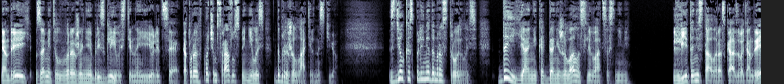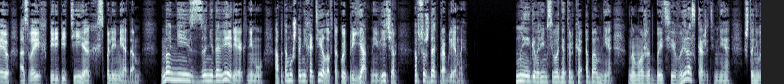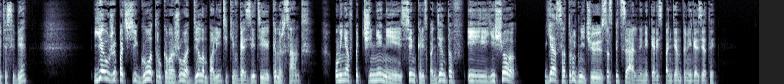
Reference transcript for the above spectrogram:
Андрей заметил выражение брезгливости на ее лице, которое, впрочем, сразу сменилось доброжелательностью. Сделка с Полимедом расстроилась, да и я никогда не желала сливаться с ними. Лита не стала рассказывать Андрею о своих перипетиях с Полимедом, но не из-за недоверия к нему, а потому что не хотела в такой приятный вечер обсуждать проблемы. Мы говорим сегодня только обо мне, но, может быть, и вы расскажете мне что-нибудь о себе? Я уже почти год руковожу отделом политики в газете «Коммерсант». У меня в подчинении семь корреспондентов, и еще я сотрудничаю со специальными корреспондентами газеты.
